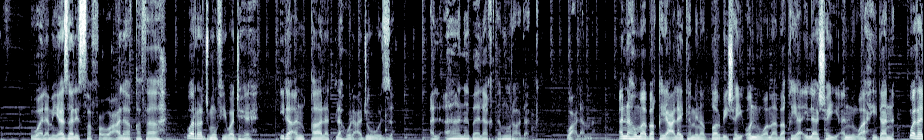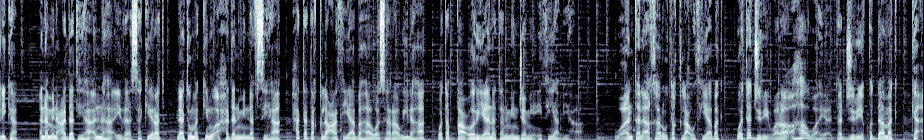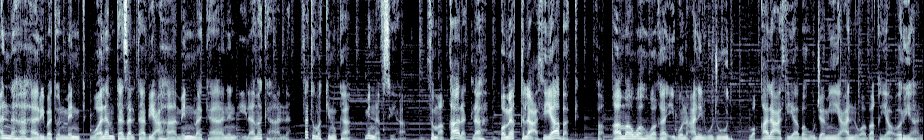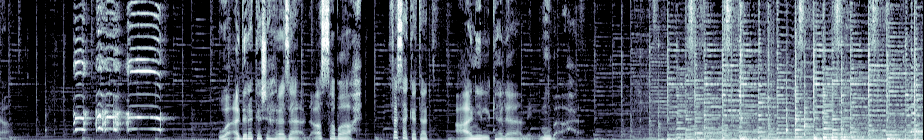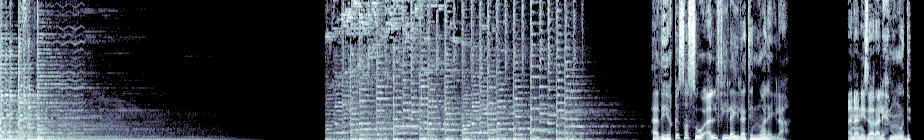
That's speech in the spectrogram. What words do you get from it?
ولم يزل الصفع على قفاه والرجم في وجهه إلى أن قالت له العجوز الآن بلغت مرادك واعلم. أنه ما بقي عليك من الضرب شيء وما بقي إلا شيئا واحدا. وذلك أن من عادتها أنها إذا سكرت لا تمكن أحدا من نفسها حتى تقلع ثيابها وسراويلها وتبقى عريانة من جميع ثيابها. وأنت الآخر تقلع ثيابك وتجري وراءها وهي تجري قدامك كأنها هاربة منك ولم تزل تابعها من مكان إلى مكان فتمكنك من نفسها. ثم قالت له قم اقلع ثيابك. فقام وهو غائب عن الوجود وقلع ثيابه جميعا وبقي عريانا. وأدرك شهرزاد الصباح فسكتت عن الكلام المباح. هذه قصص ألف ليلة وليلة. أنا نزار الحمود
